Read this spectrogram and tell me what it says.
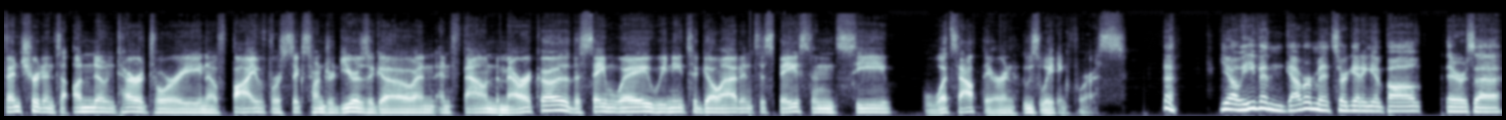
ventured into unknown territory you know 5 or 600 years ago and and found america the same way we need to go out into space and see what's out there and who's waiting for us. You know even governments are getting involved. There's a,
